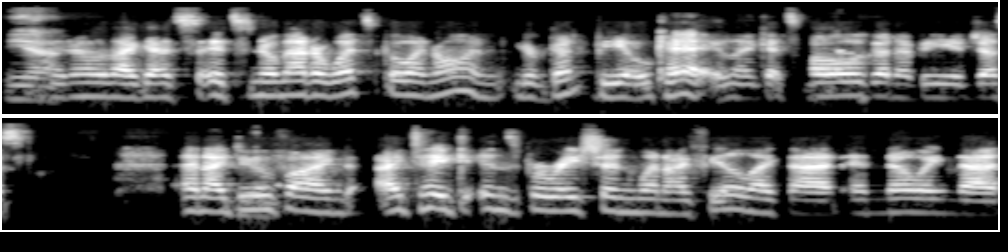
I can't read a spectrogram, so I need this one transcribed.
yeah you know like it's it's no matter what's going on you're gonna be okay like it's all gonna be just and I do yeah. find I take inspiration when I feel like that and knowing that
